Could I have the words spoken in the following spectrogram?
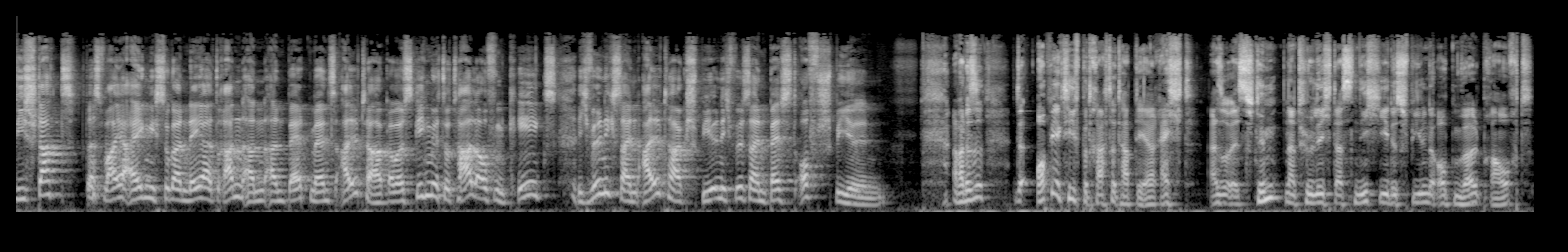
die Stadt. Das war ja eigentlich sogar näher dran an, an Batmans Alltag, aber es ging mir total auf den Keks. Ich will nicht seinen Alltag spielen, ich will sein Best-of spielen. Aber das ist, objektiv betrachtet habt ihr ja recht. Also es stimmt natürlich, dass nicht jedes Spiel eine Open World braucht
